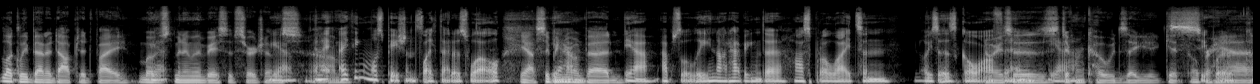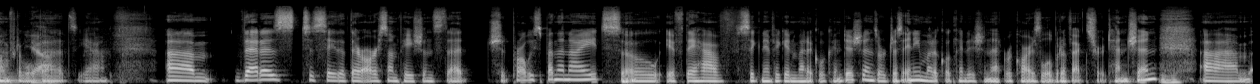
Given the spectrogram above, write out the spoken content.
luckily been adopted by most minimally invasive surgeons. Yeah. And Um, I, I think most patients like that as well. yeah, sleeping in your own bed, Yeah, absolutely. Not having the hospital lights and noises go off. noises, yeah. different codes that you get super comfortable yeah. beds. Yeah. Um, that is to say that there are some patients that should probably spend the night. So Mm-hmm. if they have significant medical conditions or just any medical condition that requires a little bit of extra attention, Mm-hmm. um,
